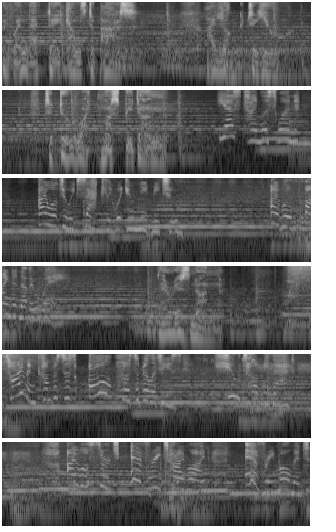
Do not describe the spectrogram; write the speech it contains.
And when that day comes to pass, I look to you to do what must be done. Yes, Timeless One. I will do exactly what you need me to. I will find another way. There is none. Time encompasses all possibilities. You taught me that. I will search every timeline, every moment,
